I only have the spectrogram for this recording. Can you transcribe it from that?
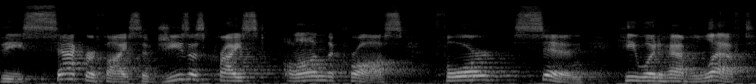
the sacrifice of Jesus Christ on the cross for sin, he would have left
